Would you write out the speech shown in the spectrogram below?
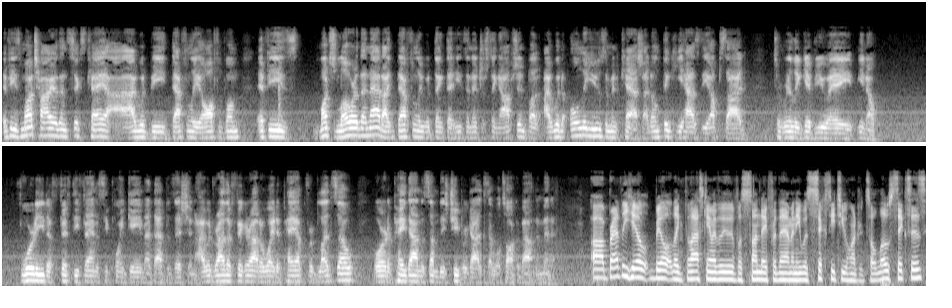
If he's much higher than six K, I would be definitely off of him. If he's much lower than that, I definitely would think that he's an interesting option. But I would only use him in cash. I don't think he has the upside to really give you a you know 40 to 50 fantasy point game at that position. I would rather figure out a way to pay up for Bledsoe or to pay down to some of these cheaper guys that we'll talk about in a minute. Uh, Bradley Hill, Bill, like the last game I believe was Sunday for them, and he was 6,200. So low sixes.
